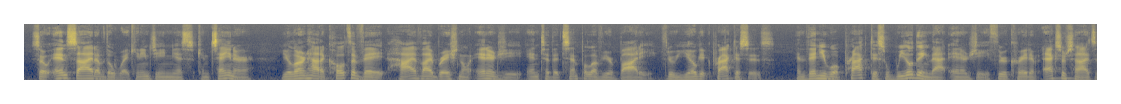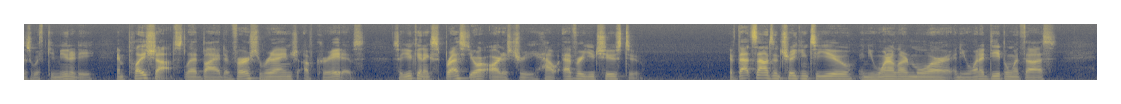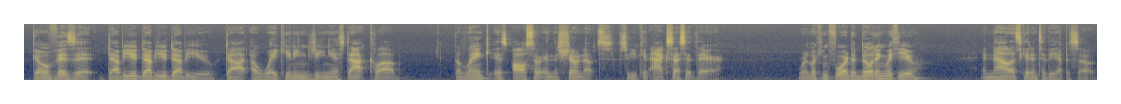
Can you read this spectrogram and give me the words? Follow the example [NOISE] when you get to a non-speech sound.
So, inside of the Awakening Genius container, you learn how to cultivate high vibrational energy into the temple of your body through yogic practices. And then you will practice wielding that energy through creative exercises with community and play shops led by a diverse range of creatives so you can express your artistry however you choose to. If that sounds intriguing to you and you want to learn more and you want to deepen with us, go visit www.awakeninggenius.club the link is also in the show notes, so you can access it there. We're looking forward to building with you. And now let's get into the episode.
